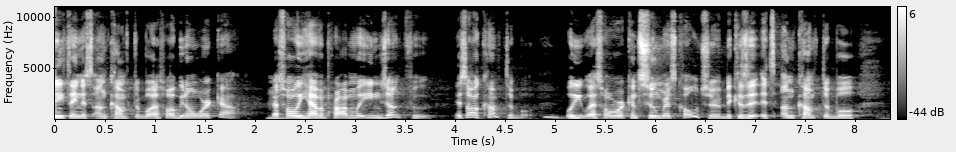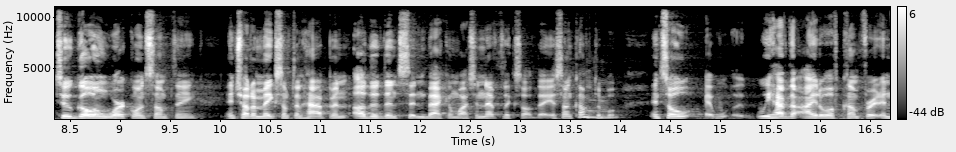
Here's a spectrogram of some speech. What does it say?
Anything that's uncomfortable that's why we don't work out. That's why we have a problem with eating junk food. It's all comfortable. We, that's why we're consumerist culture because it, it's uncomfortable to go and work on something and try to make something happen other than sitting back and watching netflix all day. It's uncomfortable. And so uh, we have the idol of comfort and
